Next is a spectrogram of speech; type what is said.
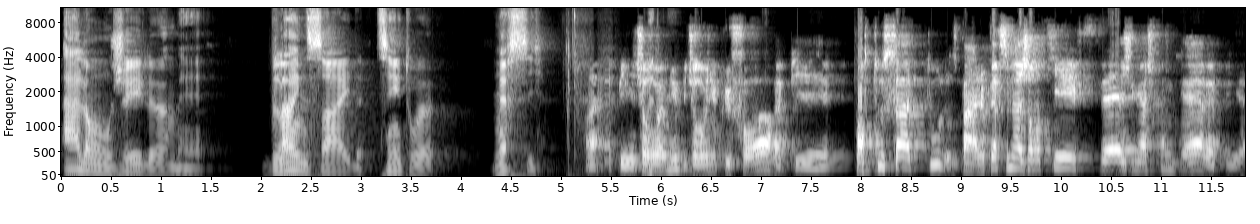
allongé, là, mais blindside, tiens-toi, merci. Ouais, et puis il est toujours revenu, puis toujours revenu plus fort, et puis je pense tout ça, tout, enfin, le personnage entier fait Julien Sprunger, et puis, euh,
